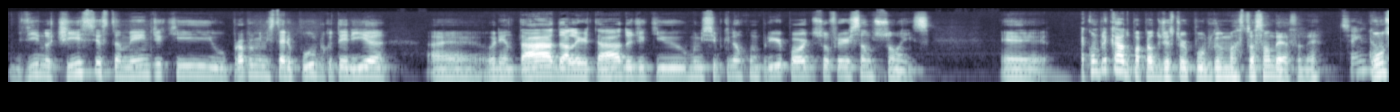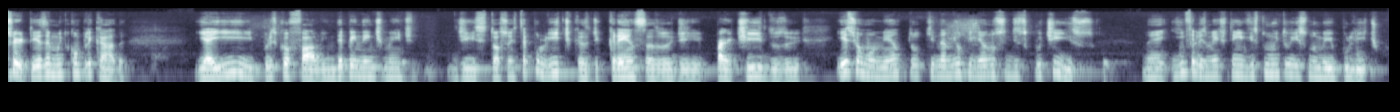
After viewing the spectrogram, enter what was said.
vi notícias também de que o próprio Ministério Público teria é, orientado, alertado de que o município que não cumprir pode sofrer sanções. É, é complicado o papel do gestor público numa situação dessa, né? Com certeza é muito complicada. E aí, por isso que eu falo, independentemente de situações até políticas, de crenças ou de partidos, esse é um momento que, na minha opinião, não se discute isso. Né? Infelizmente, tenho visto muito isso no meio político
